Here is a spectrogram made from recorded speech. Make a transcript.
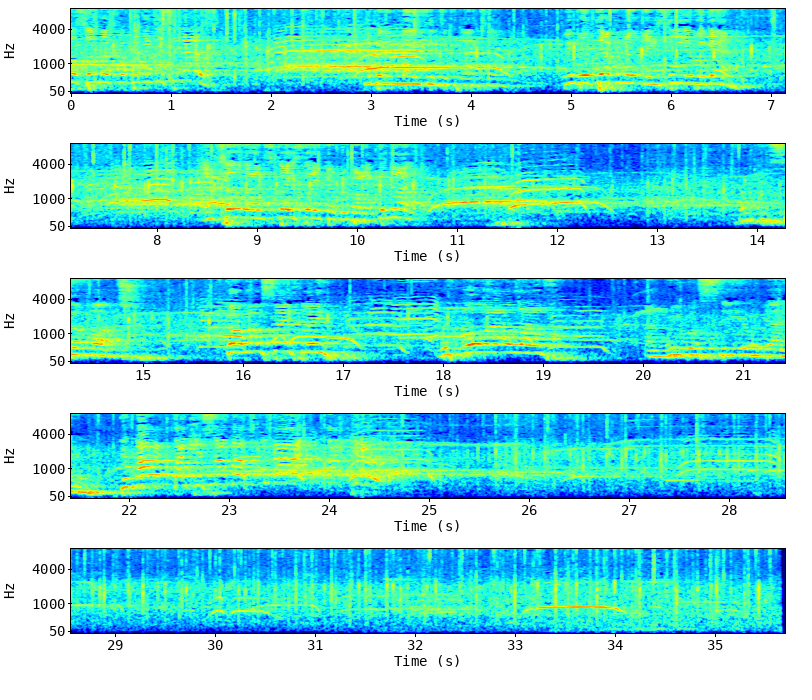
All so much for coming to see us. You've been amazing to to. We will definitely see you again. Until then, stay safe, everybody. Good night. Thank you so much. Go home safely with all our love, and we will see you again. Good night. Thank you so much.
